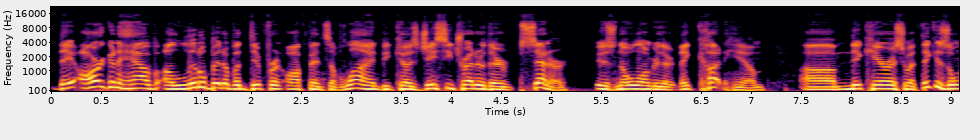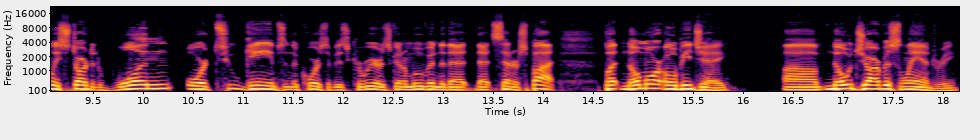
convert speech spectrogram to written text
they are going to have a little bit of a different offensive line because J.C. Tretter, their center, is no longer there. They cut him. Um, Nick Harris, who I think has only started one or two games in the course of his career, is going to move into that that center spot. But no more OBJ, um, no Jarvis Landry.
